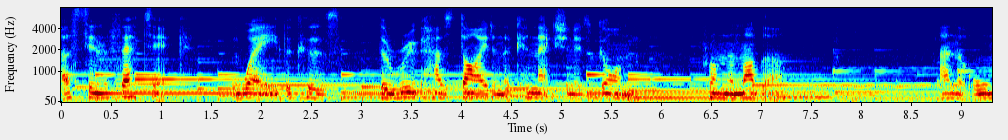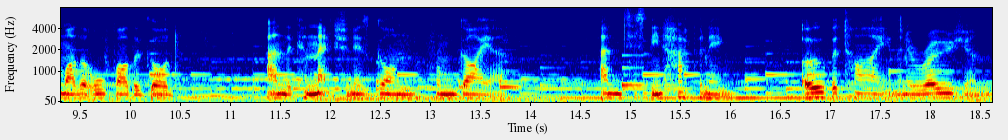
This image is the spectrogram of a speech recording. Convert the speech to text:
a synthetic way because the root has died and the connection is gone from the mother and the all mother, all father God, and the connection is gone from Gaia. And it has been happening over time an erosion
